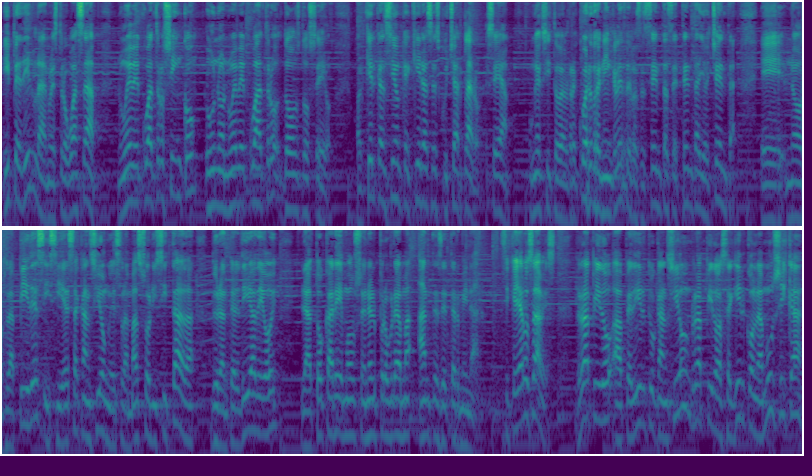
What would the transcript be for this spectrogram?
y pedirla a nuestro WhatsApp 945-194-220. Cualquier canción que quieras escuchar, claro, que sea un éxito del recuerdo en inglés de los 60, 70 y 80. Eh, nos la pides y si esa canción es la más solicitada durante el día de hoy, la tocaremos en el programa antes de terminar. Así que ya lo sabes, rápido a pedir tu canción, rápido a seguir con la música,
